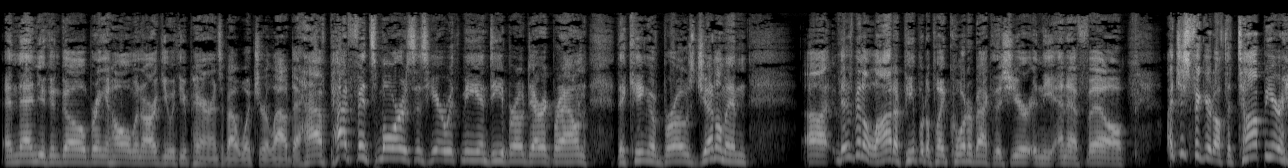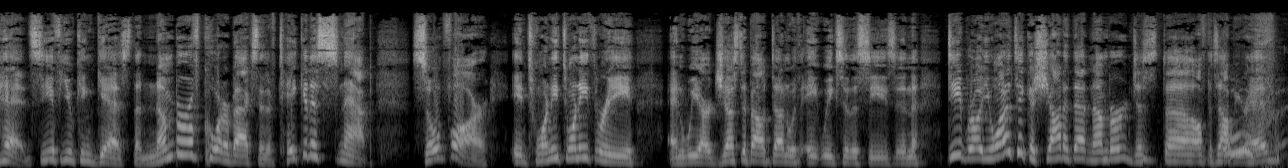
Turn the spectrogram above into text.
and then you can go bring it home and argue with your parents about what you're allowed to have. Pat Fitzmaurice is here with me and D Bro, Derek Brown, the king of bros. Gentlemen, uh, there's been a lot of people to play quarterback this year in the NFL. I just figured off the top of your head, see if you can guess the number of quarterbacks that have taken a snap so far in 2023 and we are just about done with eight weeks of the season. D, bro, you want to take a shot at that number just uh, off the top Oof. of your head?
